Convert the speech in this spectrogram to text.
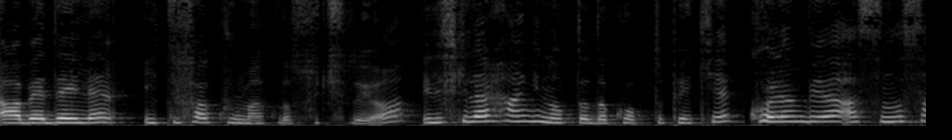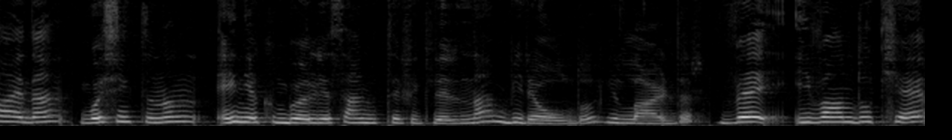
ABD ile ittifak kurmakla suçluyor. İlişkiler hangi noktada koptu peki? Kolombiya aslında sayeden Washington'ın en yakın bölgesel müttefiklerinden biri oldu yıllardır. Ve Ivan Duque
